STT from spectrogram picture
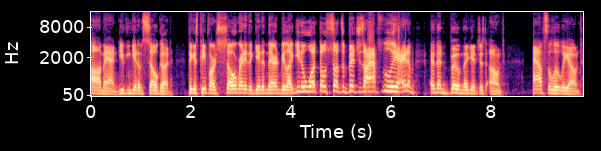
oh man, you can get them so good because people are so ready to get in there and be like, you know what, those sons of bitches, I absolutely hate them, and then boom, they get just owned, absolutely owned.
